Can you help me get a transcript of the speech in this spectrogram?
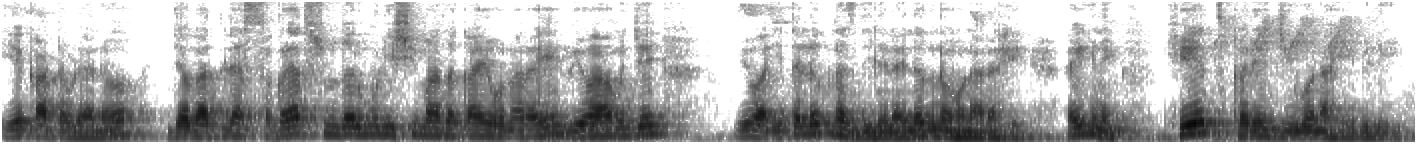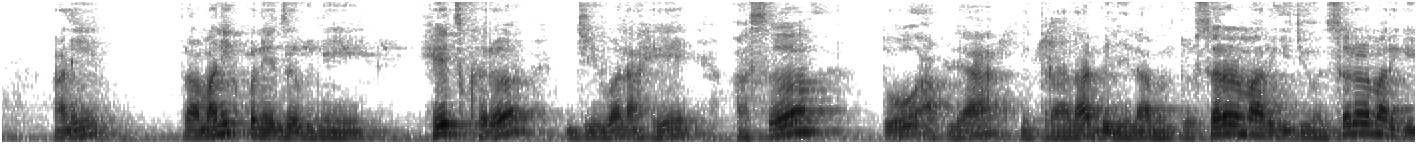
एक आठवड्यानं जगातल्या सगळ्यात सुंदर मुलीशी माझा काय होणार आहे? विवाह म्हणजे विवाह. इथं लग्नच दिलेलं आहे. लग्न होणार आहे. आहे की नाही? हेच खरे जीवन आहे बिली. आणि प्रामाणिकपणे जगणे हेच खरं जीवन आहे असं तो आपल्या मित्राला बिलीला म्हणतो सरळ मार्गी जीवन सरळ मार्गी.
